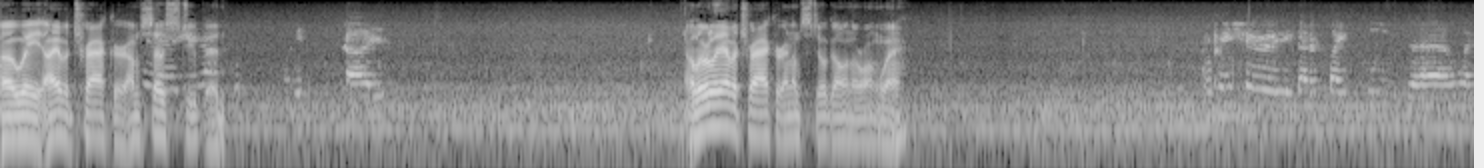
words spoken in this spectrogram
Oh wait, I have a tracker. I'm so stupid. I literally have a tracker and I'm still going the wrong way. I'm pretty sure you gotta fight these uh,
